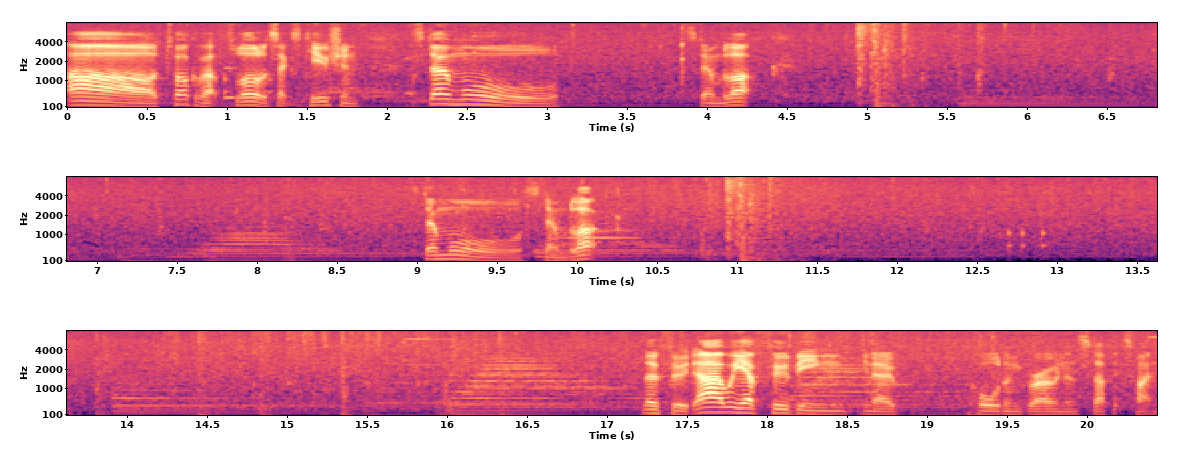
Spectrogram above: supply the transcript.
Oh, talk about flawless execution. Stone wall. Stone block. Stone wall. Stone block. No food. Ah, we have food being, you know, hauled and grown and stuff. It's fine.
